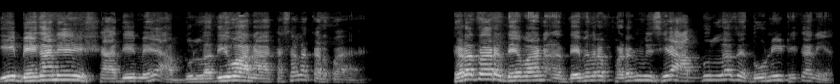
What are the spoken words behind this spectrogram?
की बेगाने शादी में अब्दुल्ला दिवाना कशाला करताय खरं तर देवान देवेंद्र फडणवीस हे अब्दुल्लाच आहे दोन्ही ठिकाणी आहेत.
